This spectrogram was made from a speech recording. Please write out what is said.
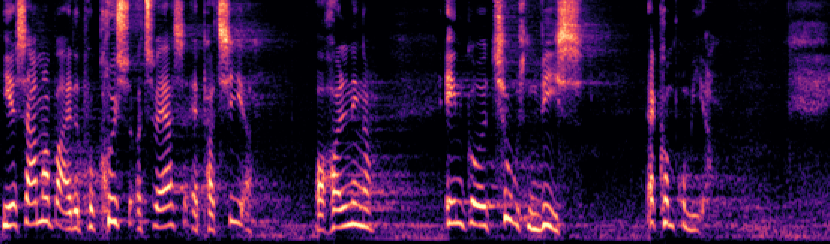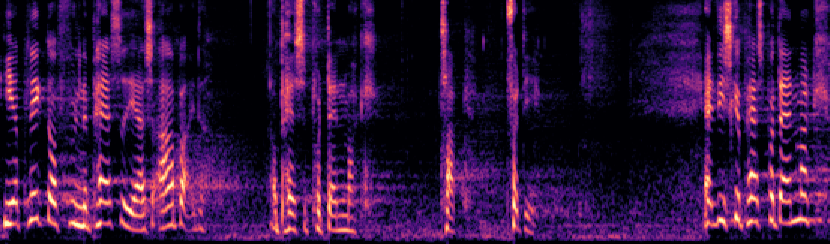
I har samarbejdet på kryds og tværs af partier og holdninger, indgået tusindvis af kompromiser. I har pligtopfyldende passet jeres arbejde og passet på Danmark. Tak for det. At vi skal passe på Danmark,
